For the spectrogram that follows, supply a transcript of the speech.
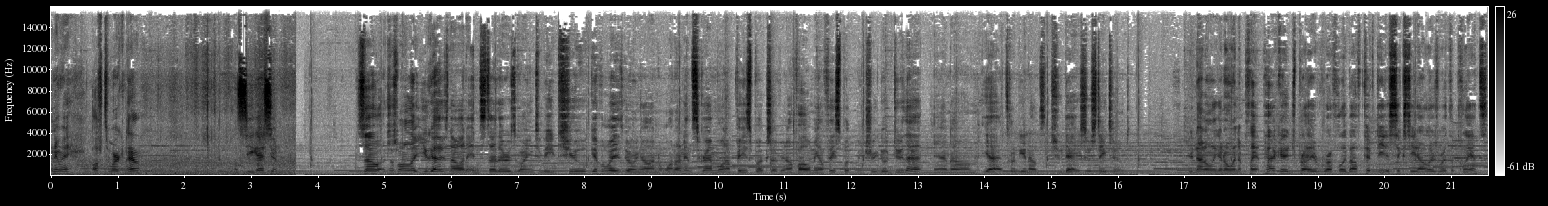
Anyway, off to work now. I'll see you guys soon. So, I just want to let you guys know on Insta there's going to be two giveaways going on one on Instagram, one on Facebook. So, if you're not following me on Facebook, make sure you go do that. And um, yeah, it's going to be announced today, so stay tuned. You're not only going to win a plant package, probably roughly about 50 to $60 worth of plants.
